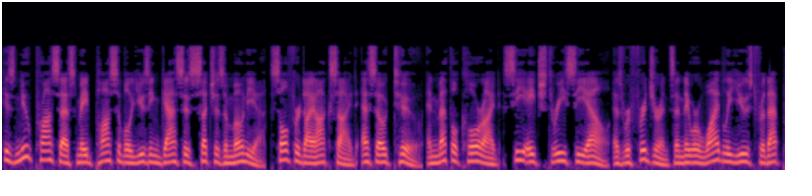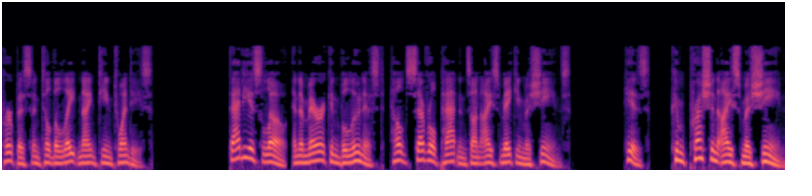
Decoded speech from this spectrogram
His new process made possible using gases such as ammonia, sulfur dioxide SO2 and methyl chloride CH3Cl as refrigerants and they were widely used for that purpose until the late 1920s. Thaddeus Lowe, an American balloonist, held several patents on ice-making machines. His «compression ice machine»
